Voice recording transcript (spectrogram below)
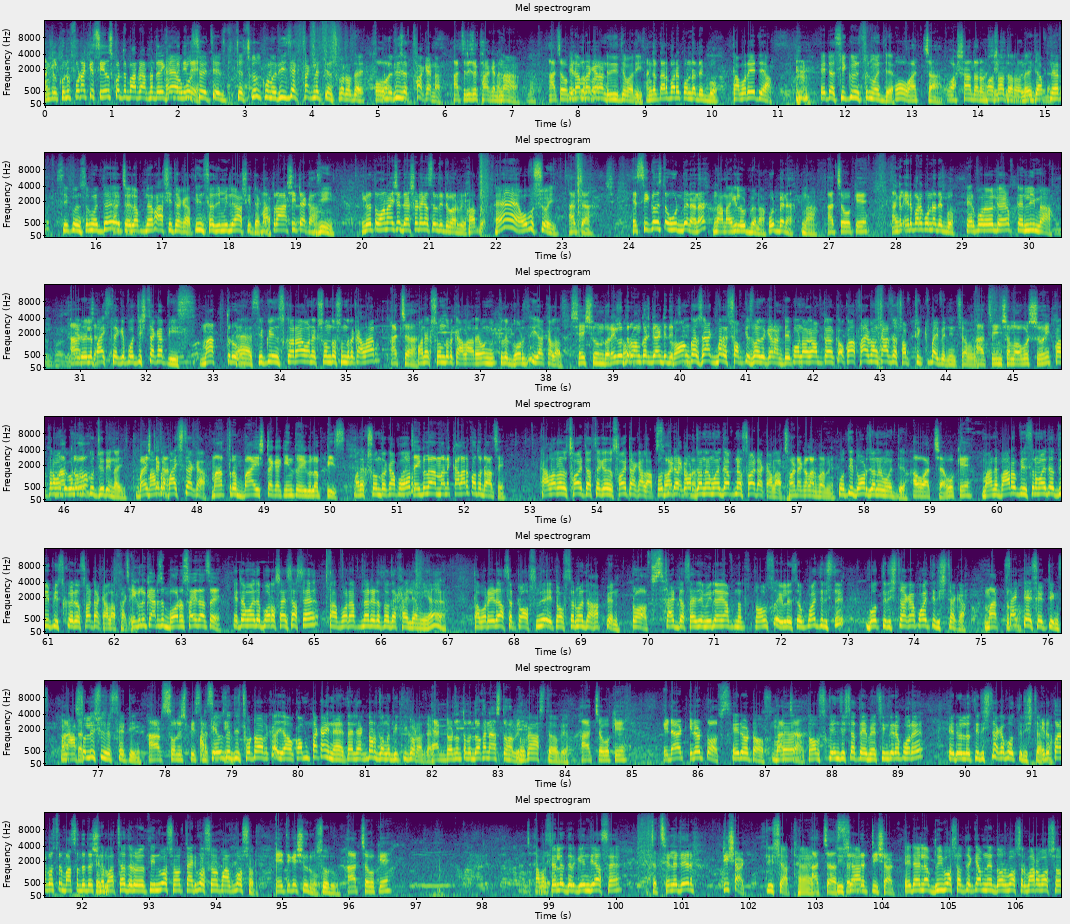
আঙ্কেল কোন প্রোডাক্টকে চেঞ্জ করতে পারবে আপনাদের এখানে হ্যাঁ অবশ্যই চেঞ্জ করে কোনো রিজেক্ট থাকলে চেঞ্জ করা যায় কোনো আচ্ছা। রিজেক্ট থাকে না। আচ্ছা রিজেক্ট থাকে না। না। আচ্ছা ওকে এটা আমরা গ্যারান্টি দিতে পারি। আঙ্কেল তারপরে কোনটা দেখব? তারপরে এটা। এটা সিকুয়েন্সের মধ্যে। ও আচ্ছা অসাধারণ অসাধারণ। এই যে আপনার সিকুয়েন্সের মধ্যে এটা আচ্ছা। হলো আপনার আশি টাকা তিন সাজি মিলে আশি। টাকা। মাত্র আশি টাকা? জি। এগুলো তো অনায়াসে দেড়শো টাকা সেল দিতে পারবে? হ্যাঁ অবশ্যই। আচ্ছা। এই সিকোয়েন্সটা উঠবে না না? না না এগুলো উঠবে না। উঠবে না? না। আচ্ছা ওকে আঙ্কেল এরপরে কোনটা দেখব? এরপরে হলো আপনার লিমা। এটা হলো আচ্ছা। বাইশ থেকে পঁচিশ টাকা পিস মাত্র? হ্যাঁ সিকুয়েন্স করা অনেক সুন্দর সুন্দর কালার আচ্ছা। অনেক সুন্দর কালার এবং গর্জ ইয়া কালার সেই সুন্দর। এগুলো তো রং কস গ্যারান্টি দিচ্ছে। রং কষে একবারে সব কিছু গ্যারান্টি কোনো আপনার কথা এবং কাজে সব ঠিক পাইবেন ইনশাল্লাহ। আচ্ছা ইনশাল্লাহ অবশ্যই। কথার মধ্যে কোনো কুচুরি নাই। 22 মাত্র টাকা? বাইশ টাকা। মাত্র বাইশ টাকা কিন্তু এগুলো পিস অনেক সুন্দর কাপড়। আচ্ছা এগুলো মানে কালার কতটা আছে? কালার হলো ছয়টা থেকে ছয়টা কালার প্রতিটা। ডর্জনের মধ্যে আপনার ছয়টা কালার ছয়টা কালার পাবে। প্রতি ডর্জনের মধ্যে। ও আচ্ছা ওকে মানে বারো পিসের মধ্যে দুই পিস করে ছয়টা কালার থাকে। এগুলো কি আর বড় সাইজ আছে? এটার মধ্যে বড় সাইজ আছে তারপর আপনার এটা তো দেখাইলাম আমি হ্যাঁ। তারপর এটা আছে টপস এই টপসের মধ্যে হাফ প্যান্ট টপস চারটা সাইজে মিলাই আপনার টপস এগুলো হচ্ছে পঁয়ত্রিশ থেকে বত্রিশ টাকা পঁয়ত্রিশ টাকা। মাত্র। চারটাই সেটিংস মানে আচ্ছা। আটচল্লিশ পিসের সেটিং আটচল্লিশ পিস আর কেউ যদি ছোট আর কম টাকায় নেয় তাহলে এক ডজন বিক্রি করা যায়। এক ডজন তবে দোকানে আসতে হবে? দোকান আসতে হবে। আচ্ছা ওকে। এটা এটা টপস এইটাও টপস মানে আচ্ছা। টপস গেঞ্জির সাথে ম্যাচিং করে পরে এটা হলো তিরিশ টাকা বত্রিশ টাকা। এটা কয় বছর বাচ্চাদের এটা বাচ্চাদের হলো তিন বছর চার বছর পাঁচ বছর। এই থেকে শুরু? শুরু। আচ্ছা ওকে। তারপর ছেলেদের গেঞ্জি আছে। আচ্ছা ছেলেদের টি শার্ট টি শার্ট হ্যাঁ। আচ্ছা টি শার্ট টি শার্ট এটা হলো দুই বছর থেকে আপনি দশ বছর বারো বছর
